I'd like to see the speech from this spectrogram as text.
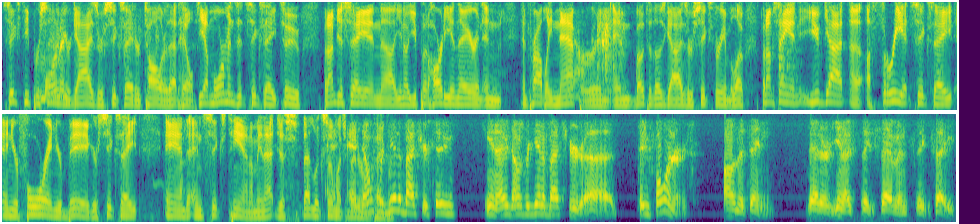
Sixty percent of your guys are six eight or taller. That helps. Yeah, Mormons at six eight too. But I'm just saying, uh, you know, you put Hardy in there and and, and probably Napper, and, and both of those guys are six three and below. But I'm saying you've got a, a three at six eight, and your four and your big are six eight and and six ten. I mean, that just that looks so much better. And don't forget about your two. You know, don't forget about your uh, two foreigners on the team that are you know six seven, six eight.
